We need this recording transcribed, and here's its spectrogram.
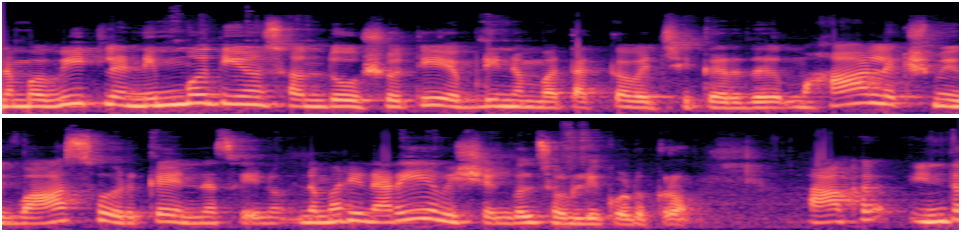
நம்ம வீட்டில் நிம்மதியும் சந்தோஷத்தையும் எப்படி நம்ம தக்க வச்சுக்கிறது? மகாலட்சுமி வாசம் இருக்க என்ன செய்யணும்? இந்த மாதிரி நிறைய விஷயங்கள் சொல்லி கொடுக்குறோம். ஆக இந்த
